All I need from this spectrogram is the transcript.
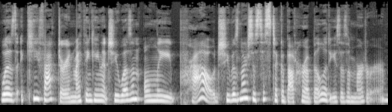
was a key factor in my thinking that she wasn't only proud, she was narcissistic about her abilities as a murderer.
